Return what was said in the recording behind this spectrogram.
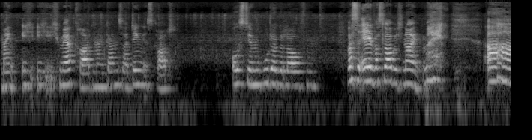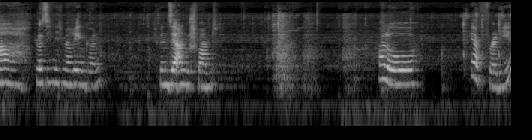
Mein, ich, ich, ich merke gerade, mein ganzer Ding ist gerade aus dem Ruder gelaufen. Was, ey, was glaube ich? Nein. ah, plötzlich nicht mehr reden können. Ich bin sehr angespannt. Hallo. Ja, Freddy.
